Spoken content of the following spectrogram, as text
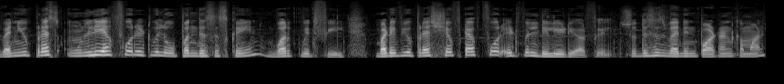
when you press only F4 it will open this screen work with field. But if you press shift F4 it will delete your field. So this is very important command.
